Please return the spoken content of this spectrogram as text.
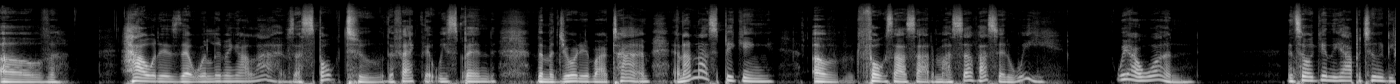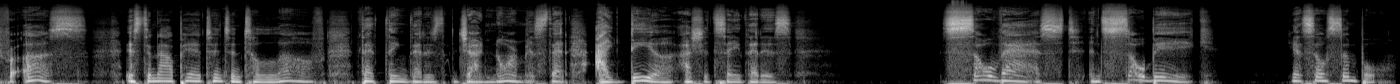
of how it is that we're living our lives. I spoke to the fact that we spend the majority of our time, and I'm not speaking of folks outside of myself. I said we. We are one. And so, again, the opportunity for us is to now pay attention to love, that thing that is ginormous, that idea, I should say, that is so vast and so big, yet so simple.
